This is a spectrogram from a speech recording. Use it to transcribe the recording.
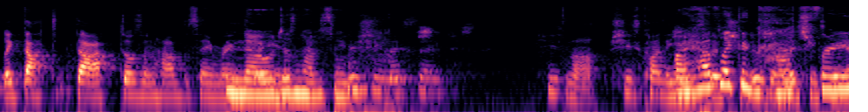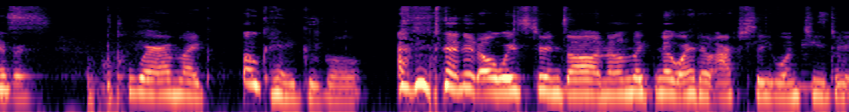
like that that doesn't have the same ring. no, you it doesn't have the same. Is she listening? She's not. She's kind of. I have like she a doesn't listen to me ever. catchphrase where I'm like, "Okay, Google," and then it always turns on, and I'm like, "No, I don't actually want you to."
